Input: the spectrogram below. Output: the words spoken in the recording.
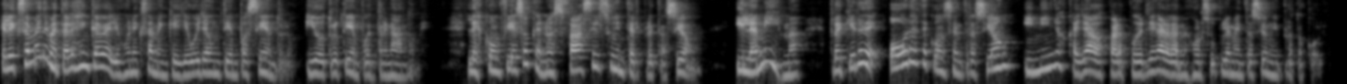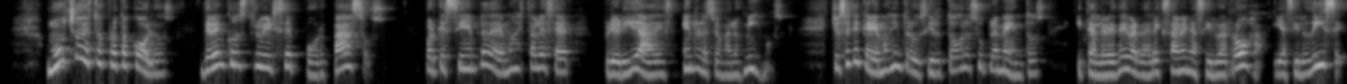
El examen de metales en cabello es un examen que llevo ya un tiempo haciéndolo y otro tiempo entrenándome. Les confieso que no es fácil su interpretación y la misma requiere de horas de concentración y niños callados para poder llegar a la mejor suplementación y protocolo. Muchos de estos protocolos deben construirse por pasos, porque siempre debemos establecer prioridades en relación a los mismos. Yo sé que queremos introducir todos los suplementos y tal vez de verdad el examen así lo arroja y así lo dice,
